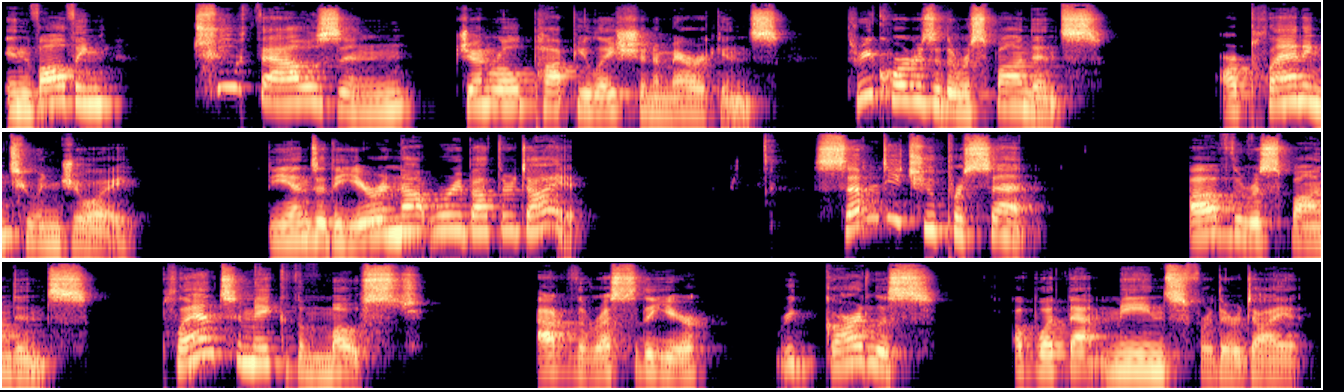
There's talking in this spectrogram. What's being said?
involving 2,000 general population Americans. Three quarters of the respondents are planning to enjoy the end of the year and not worry about their diet. 72% of the respondents Plan to make the most out of the rest of the year, regardless of what that means for their diet.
